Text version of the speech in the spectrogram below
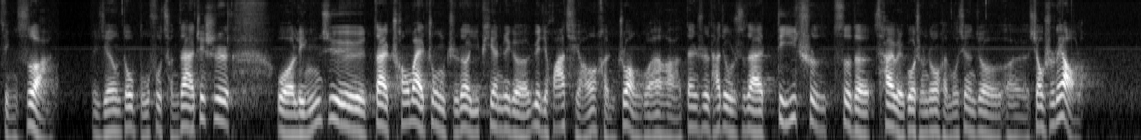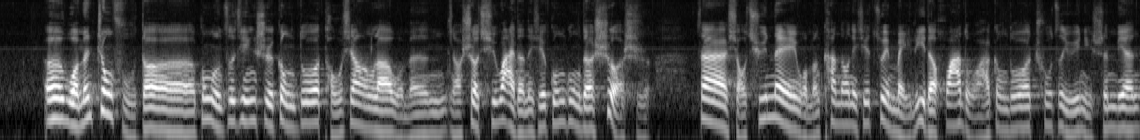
景色啊，已经都不复存在。这是。我邻居在窗外种植的一片这个月季花墙很壮观哈，但是它就是在第一次次的拆违过程中，很不幸就呃消失掉了。呃，我们政府的公共资金是更多投向了我们啊社区外的那些公共的设施，在小区内我们看到那些最美丽的花朵啊，更多出自于你身边。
